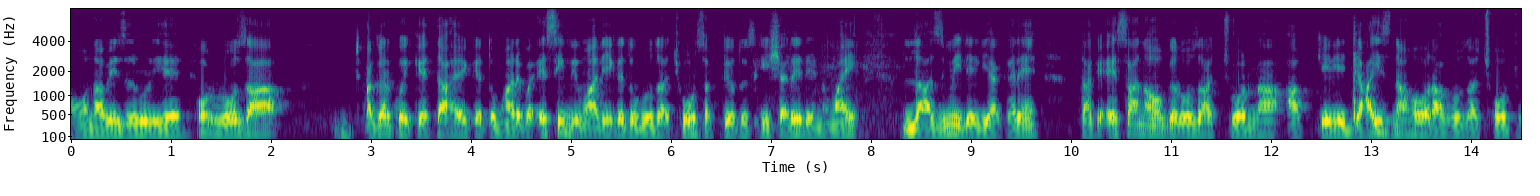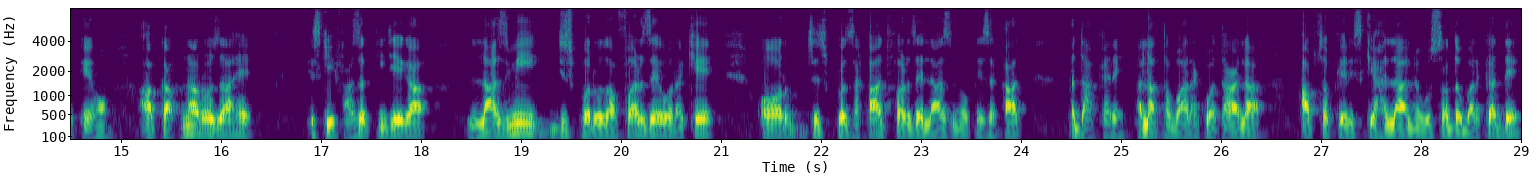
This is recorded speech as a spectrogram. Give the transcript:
होना भी ज़रूरी है और रोज़ा अगर कोई कहता है कि तुम्हारे पास ऐसी बीमारी है कि तुम रोज़ा छोड़ सकते हो तो इसकी शरय रहनुमाई लाजमी ले लिया करें, ताकि ऐसा ना हो कि रोज़ा छोड़ना आपके लिए जायज़ ना हो और आप रोज़ा छोड़ चुके हों। आपका अपना रोज़ा है, इसकी हिफाजत कीजिएगा। लाजमी जिस पर रोज़ा फ़र्ज़ है वो रखे, और जिस पर ज़क़़त फ़र्ज़ है, लाजमी अपनी ज़क़़त अदा करें। अल्लाह तबारक व आप सबके रिस्क हलाल में वसत और बरकत दे।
